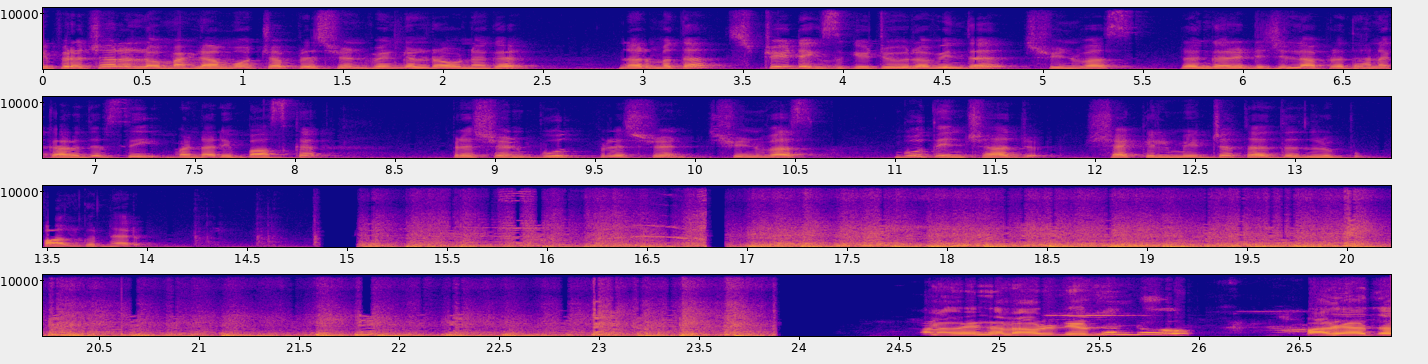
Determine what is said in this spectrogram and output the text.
ఈ ప్రచారంలో Mahila Morcha president Vengalrao Nagar Narmada state executive Ravinder Srinivas Rangareddy జిల్లా ప్రధాన కార్యదర్శి Bandari Bhaskar president booth president Srinivas booth incharge Shakeel Mirza తదితరులు పాల్గొన్నారు. మన వెంగళరావు డివిజన్లో పాదయాత్ర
